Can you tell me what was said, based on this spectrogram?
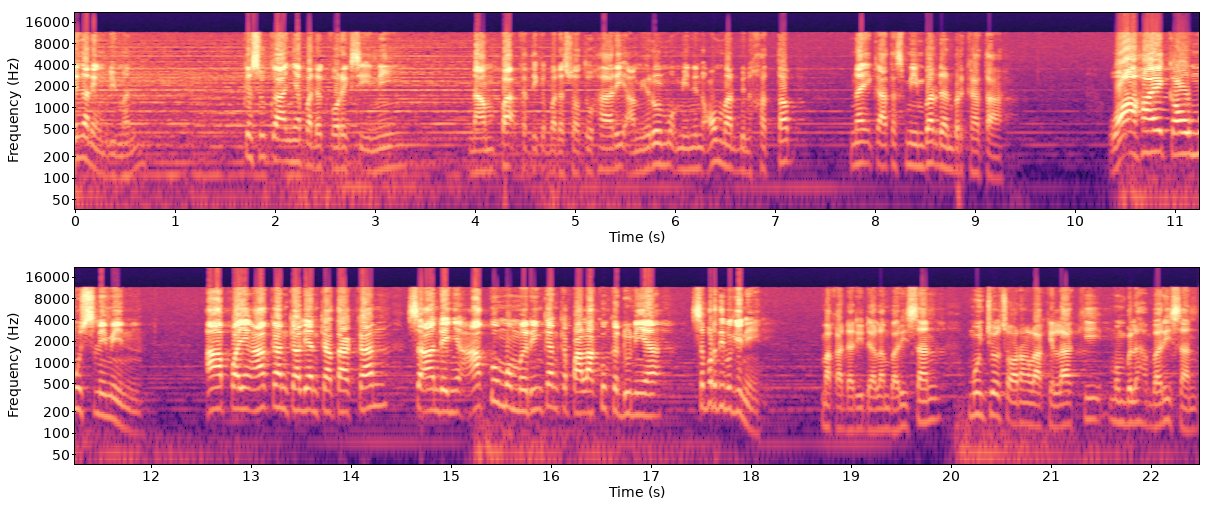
Pendengar yang beriman, kesukaannya pada koreksi ini nampak ketika pada suatu hari Amirul Mukminin Umar bin Khattab naik ke atas mimbar dan berkata, "Wahai kaum muslimin, apa yang akan kalian katakan seandainya aku memeringkan kepalaku ke dunia seperti begini?" Maka dari dalam barisan muncul seorang laki-laki membelah barisan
